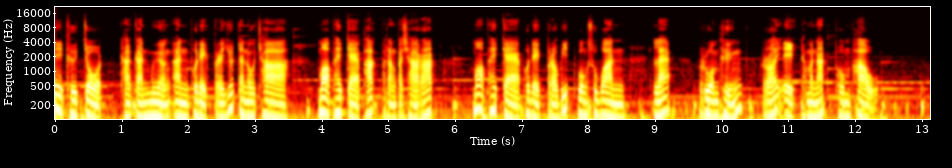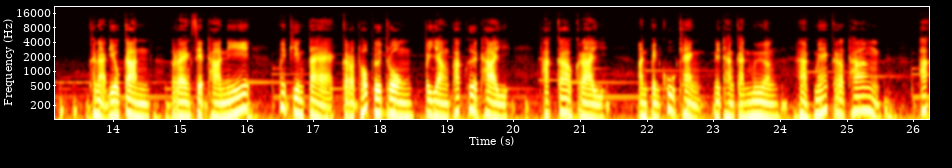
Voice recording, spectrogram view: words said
นี่คือโจทย์ทางการเมืองอันพลเอกประยุทธ์จันทร์โอชา มอบให้แก่พักพลังประชารัฐ มอบให้แก่พลเอกประวิตยวงสุวรรณ และรวมถึงร้อยเอกธรรมนัฐพรมเผ่า ขณะเดียวกันแรงเสียดทานนี้ไม่เพียงแต่กระทบโดยตรงไปยังพักเพื่อไทยพักก้าวไกล อันเป็นคู่แข่งในทางการเมือง หากแม้กระทั่งพัก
